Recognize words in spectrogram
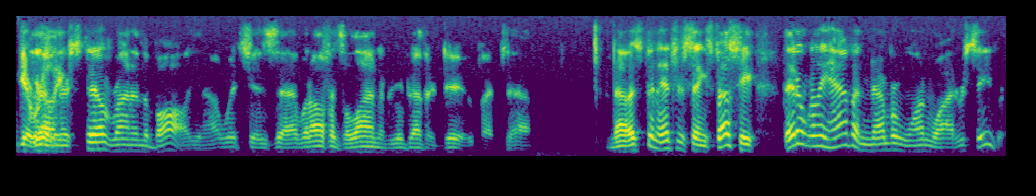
Yeah, you really. Know, they're still running the ball, you know, which is uh, what offensive linemen would rather do. But uh, no, it's been interesting, especially they don't really have a number one wide receiver.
